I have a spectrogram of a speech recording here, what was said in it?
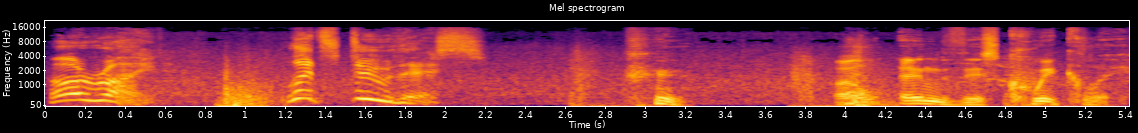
All right, let's do this! I'll end this quickly.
